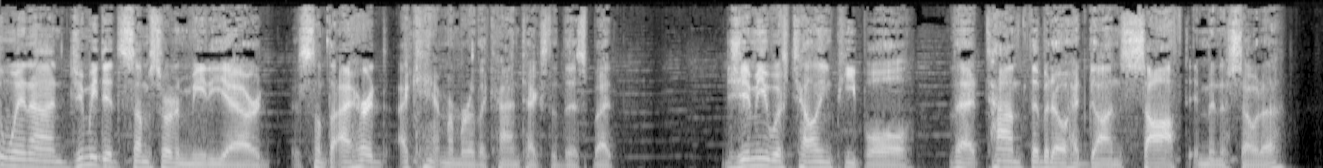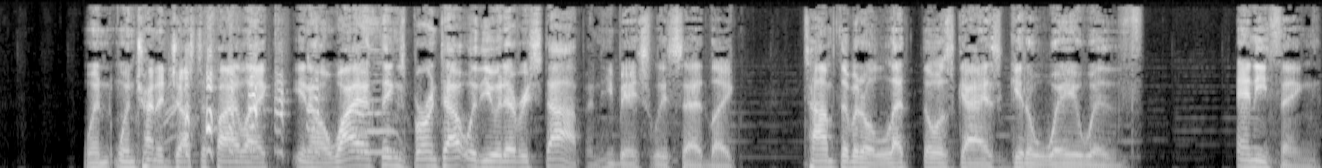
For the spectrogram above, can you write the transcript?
went on Jimmy did some sort of media or something. I heard I can't remember the context of this, but Jimmy was telling people that Tom Thibodeau had gone soft in Minnesota when when trying to justify like, you know, why are things burnt out with you at every stop? And he basically said like Tom Thibodeau let those guys get away with anything.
